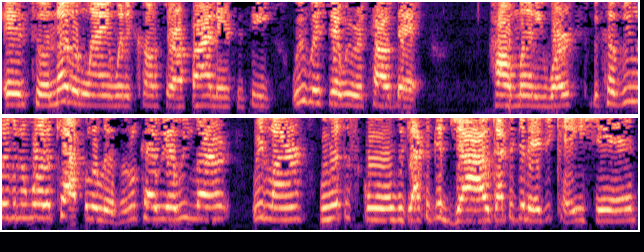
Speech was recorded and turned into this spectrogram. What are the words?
into another lane when it comes to our finances. See, we wish that we were taught that how money works because we live in a world of capitalism. Okay, yeah, we learned we learned, we went to school, we got the good job, we got the good education,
